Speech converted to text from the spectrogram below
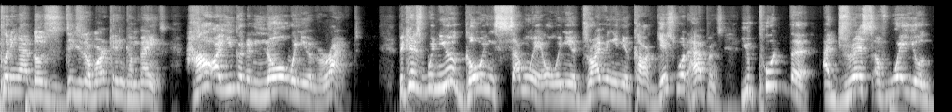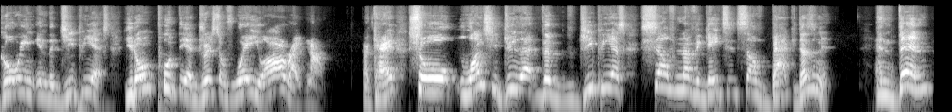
putting out those digital marketing campaigns, how are you going to know when you have arrived? Because when you're going somewhere or when you're driving in your car, guess what happens? You put the address of where you're going in the GPS. You don't put the address of where you are right now. Okay. So once you do that, the GPS self navigates itself back, doesn't it? And then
